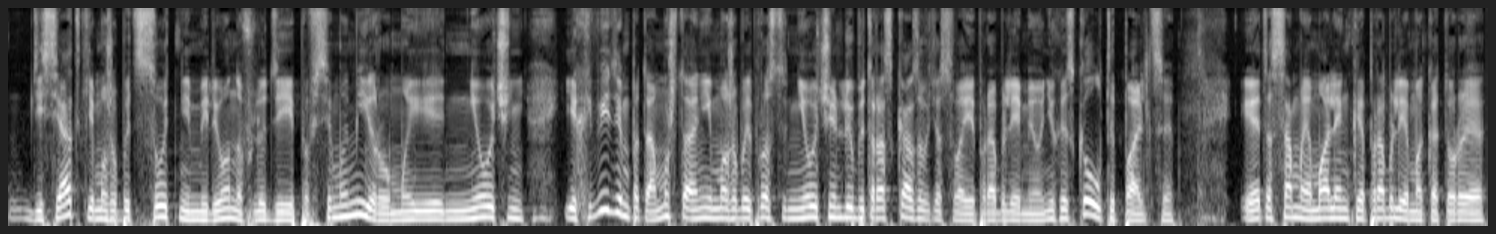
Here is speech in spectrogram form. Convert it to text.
десятки, может быть, сотни миллионов людей по всему миру. Мы не очень их видим, потому что они, может быть, просто не очень любят рассказывать о своей проблеме. У них исколоты пальцы. И это самая маленькая проблема, которая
